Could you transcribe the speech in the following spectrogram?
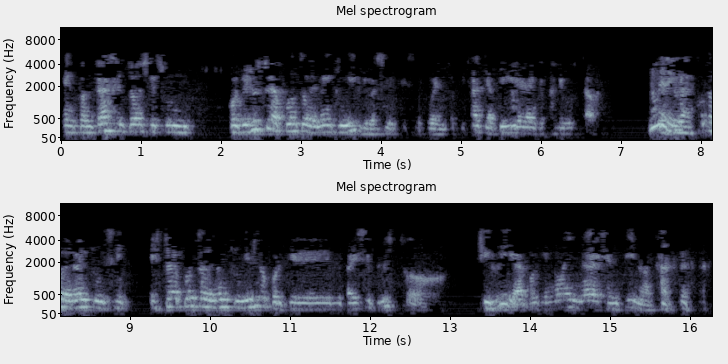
encontrás entonces un... Porque yo estoy a punto de no incluirlo ese, ese cuento, fíjate, a Pili era el que más le gustaba. No me estoy digas. A punto de no incluir, sí, estoy a punto de no incluirlo porque me parece, pero esto chirría, porque no hay nada argentino acá.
